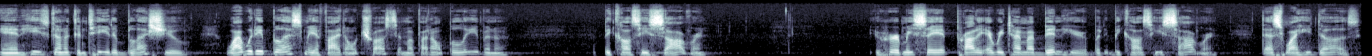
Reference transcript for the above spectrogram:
And he's going to continue to bless you why would he bless me if I don't trust him, if I don't believe in him? Because he's sovereign. You heard me say it probably every time I've been here, but because he's sovereign. That's why he does.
